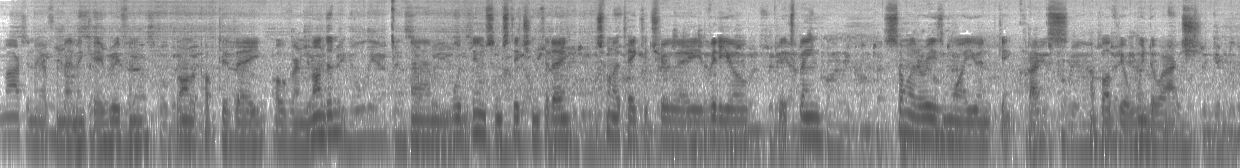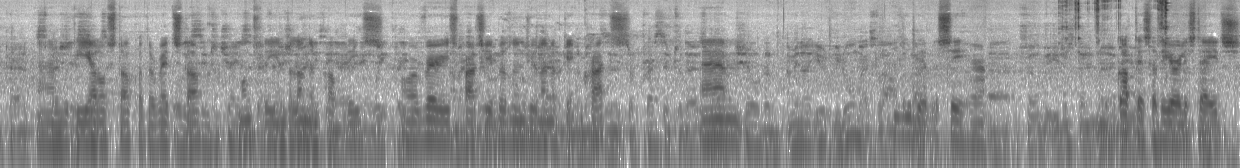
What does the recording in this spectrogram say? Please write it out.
Martin here from M&K Roofing. We're on property today over in London. Um, we're doing some stitching today. Just want to take you through a video to explain some of the reason why you end up getting cracks above your window arch um, with the yellow stock or the red stock, mostly in the London properties or various parts of your buildings you'll end up getting cracks. Um, you'll be able to see here, got this at the early stage,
